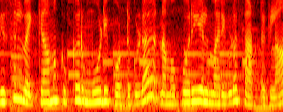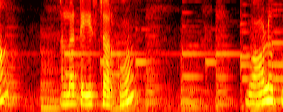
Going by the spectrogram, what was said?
விசில் வைக்காமல் குக்கர் மூடி போட்டு கூட நம்ம பொரியல் மாதிரி கூட சாப்பிட்டுக்கலாம். நல்லா டேஸ்ட்டாக இருக்கும். வாழைப்பு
